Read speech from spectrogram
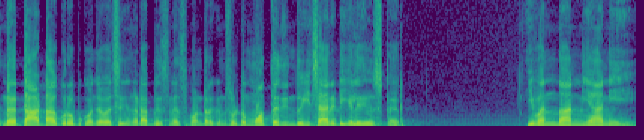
இந்த டாடா குரூப் கொஞ்சம் வச்சுக்கங்கடா பிஸ்னஸ் பண்ணுறதுக்குன்னு சொல்லிட்டு மொத்தத்தையும் தூக்கி சேரிட்டிக்கு எழுதி வச்சிட்டார். இவன்தான் ஞானி.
